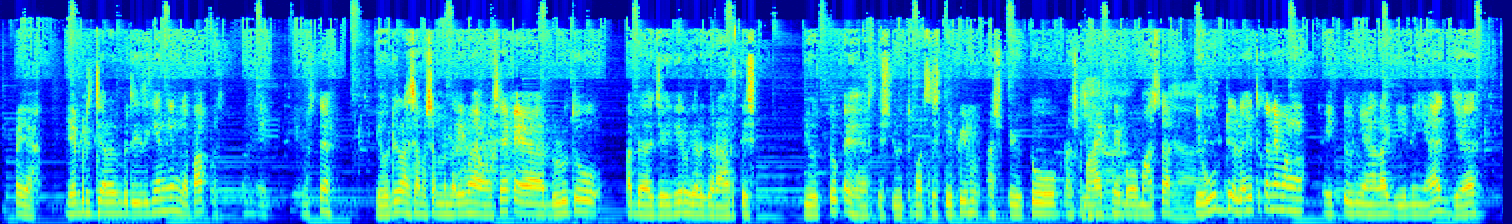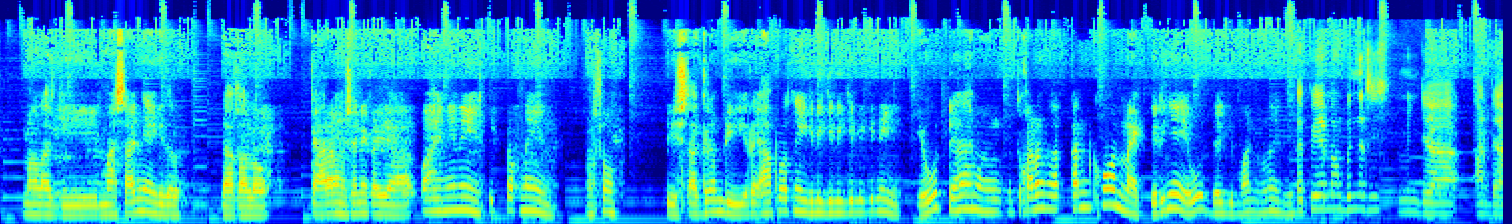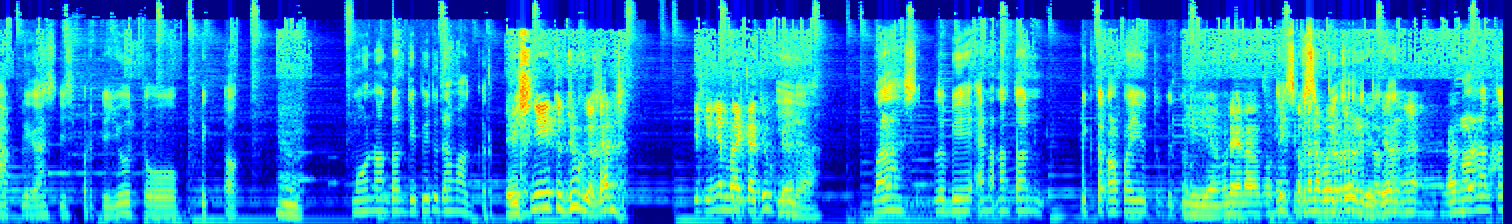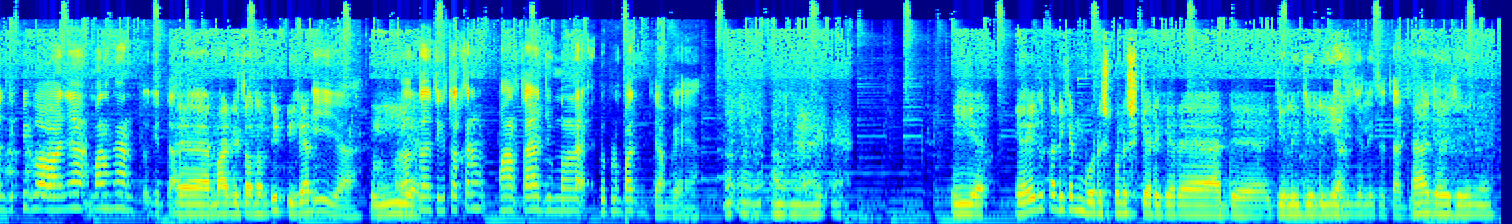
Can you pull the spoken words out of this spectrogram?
apa ya? Ya berjalan beriringan kan nggak apa-apa sebenarnya. Ya ya maksudnya ya udahlah sama-sama menerima maksudnya kayak dulu tuh pada jengkel gara-gara artis YouTube eh artis YouTube artis TV masuk YouTube langsung Iya, naik nih bawa masa iya. ya udah lah itu kan emang itunya lagi ininya aja emang lagi masanya gitu loh nah kalau sekarang misalnya kayak wah ini nih TikTok nih langsung di Instagram di re-upload nih gini gini gini gini ya udah emang itu karena kan connect jadinya ya udah gimana lagi Tapi emang bener sih semenjak ada aplikasi seperti YouTube, TikTok, hmm. mau nonton TV itu udah mager. ya isinya itu juga kan isinya mereka juga Iya. Malah lebih enak nonton TikTok apa YouTube gitu. Iya, mulai nonton Ya, TikTok kan apalagi seger-seger juga gitu kan. kan. Eh, kan. Kalau nonton TV bawahnya malah ngantuk kita. Ya, malah ditonton TV kan. Iya. Iya. Nonton TikTok kan malah tanya melek 24 jam kayaknya. Iya, ya itu tadi kan bonus-bonus gara-gara ada jeli-jeli yang Jeli-jeli itu tadi. ah jeli-jelinya.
